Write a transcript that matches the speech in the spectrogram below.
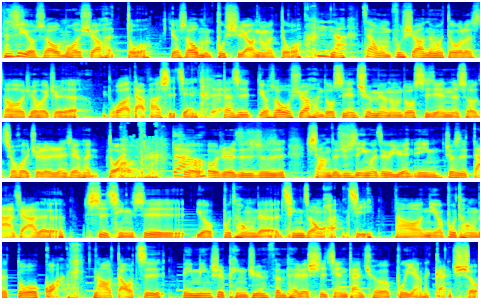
但是有时候我们会需要很多，有时候我们不需要那么多。嗯、那在我们不需要那么多的时候，就会觉得我要打发时间。对。但是有时候我需要很多时间，却没有那么多时间的时候，就会觉得人生很短。对、啊。所以我觉得这就是想的，就是因为这个原因，就是大家的事情是有不同的轻重缓急，然后你有不同的多寡，然后导致明明是平均分配的时间，但却有不一样的感受。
